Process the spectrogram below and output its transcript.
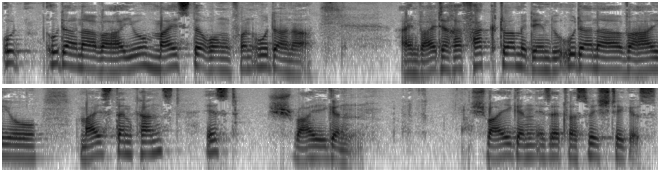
Udana Vayu, Meisterung von Udana. Ein weiterer Faktor, mit dem du Udana Vayu meistern kannst, ist Schweigen. Schweigen ist etwas Wichtiges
